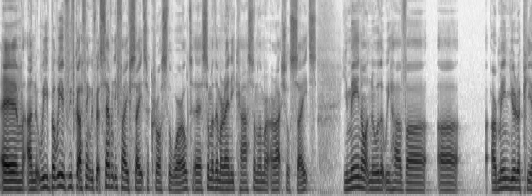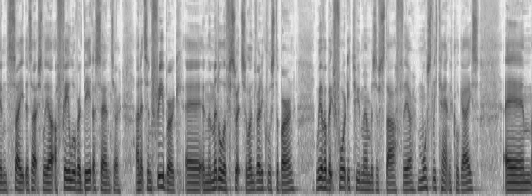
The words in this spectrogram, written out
Um, and we, but we've, we've got, I think we've got 75 sites across the world. Uh, some of them are Anycast, some of them are, are, actual sites. You may not know that we have uh, uh, our main European site is actually a, a, failover data center, and it's in Freiburg, uh, in the middle of Switzerland, very close to Bern. We have about 42 members of staff there, mostly technical guys, um,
